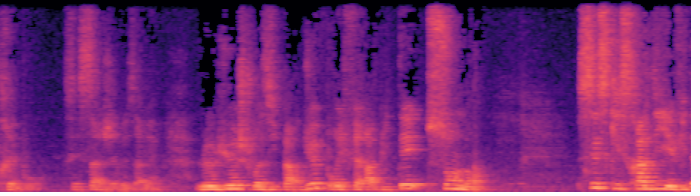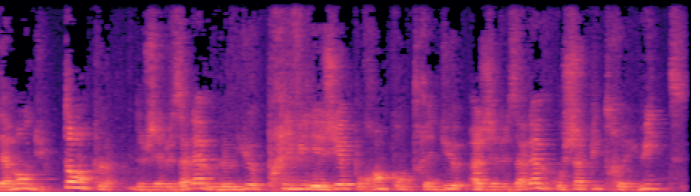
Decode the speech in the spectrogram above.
Très beau. C'est ça Jérusalem. Le lieu choisi par Dieu pour y faire habiter son nom. C'est ce qui sera dit évidemment du temple de Jérusalem, le lieu privilégié pour rencontrer Dieu à Jérusalem, au chapitre 8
